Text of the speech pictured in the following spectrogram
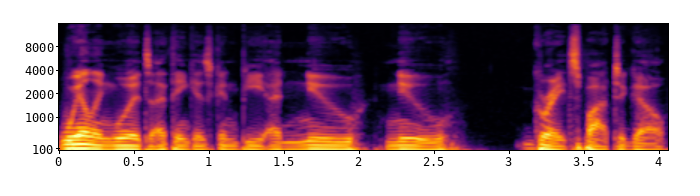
Wailing Woods, I think, is going to be a new, new great spot to go.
